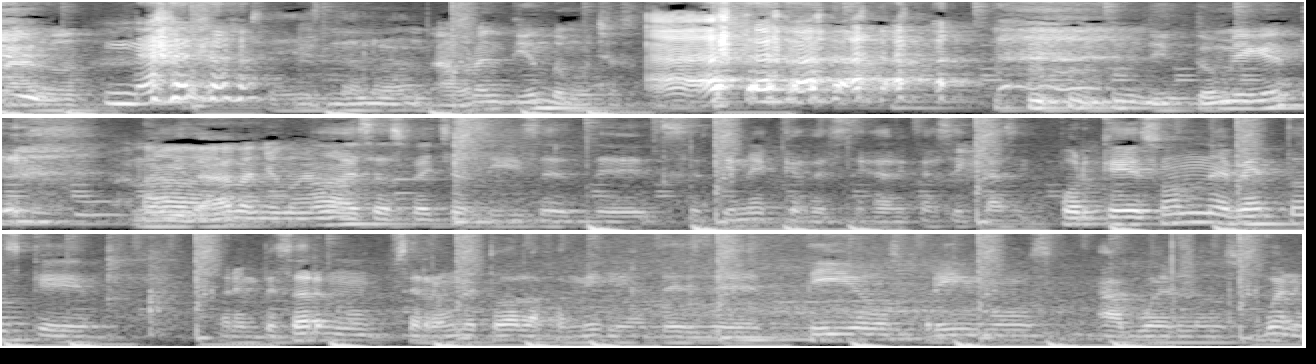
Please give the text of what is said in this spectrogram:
raro. nada. Sí, está raro. Mm, Ahora entiendo muchas cosas. ¿Y tú, Miguel? Navidad, No, Año Nuevo. no, esas fechas sí se, de- se tiene que festejar casi casi. Porque son eventos que, para empezar, no, se reúne toda la familia, desde tíos, primos, abuelos. Bueno,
